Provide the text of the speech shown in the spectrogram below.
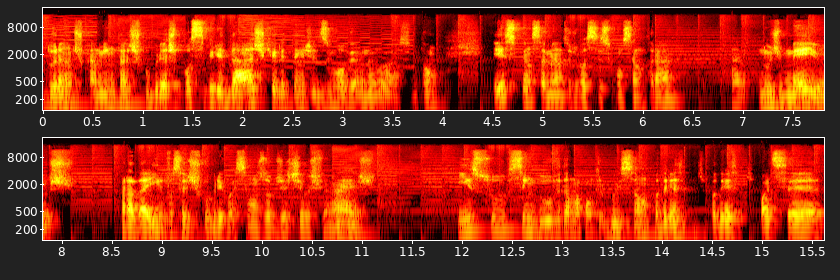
durante o caminho para descobrir as possibilidades que ele tem de desenvolver o negócio. Então, esse pensamento de você se concentrar é, nos meios para daí você descobrir quais são os objetivos finais, isso, sem dúvida, é uma contribuição que, poderia, que, poderia, que pode ser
